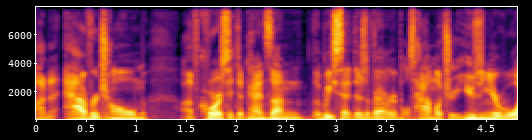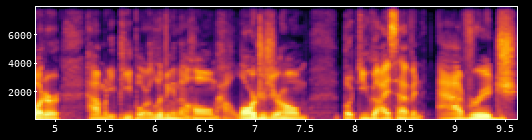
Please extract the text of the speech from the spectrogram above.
on an average home? Of course, it depends on, we said there's variables how much you're using your water, how many people are living in the home, how large is your home. But do you guys have an average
